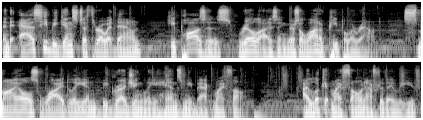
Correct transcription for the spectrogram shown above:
And as he begins to throw it down, he pauses, realizing there's a lot of people around. smiles widely, and begrudgingly hands me back my phone. I look at my phone after they leave,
